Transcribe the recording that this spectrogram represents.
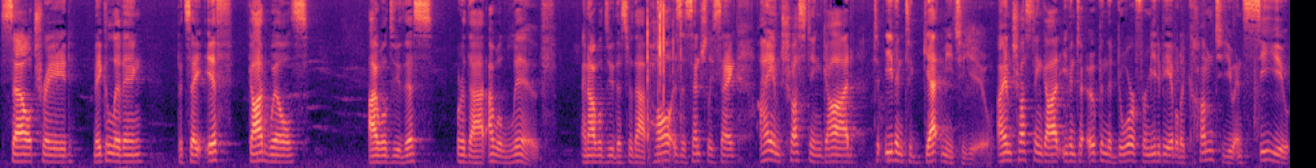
sell, trade, make a living, but say, if God wills, I will do this or that. I will live and I will do this or that. Paul is essentially saying, I am trusting God to even to get me to you. I am trusting God even to open the door for me to be able to come to you and see you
